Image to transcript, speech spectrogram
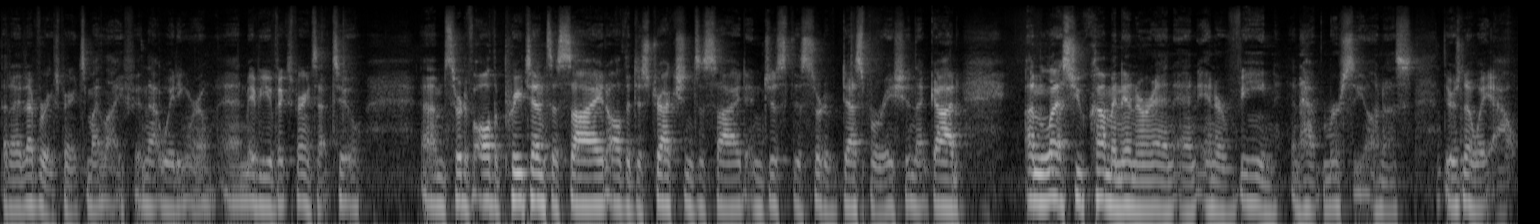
that I'd ever experienced in my life in that waiting room. And maybe you've experienced that too um, sort of all the pretense aside, all the distractions aside, and just this sort of desperation that God, unless you come and enter in and intervene and have mercy on us, there's no way out.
